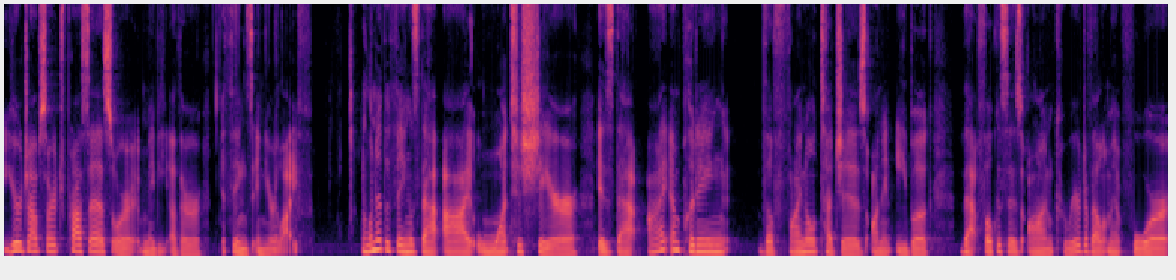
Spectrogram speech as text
your job search process or maybe other things in your life. One of the things that I want to share is that I am putting the final touches on an ebook that focuses on career development for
